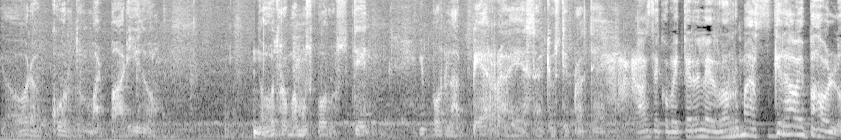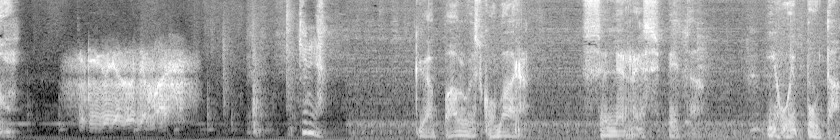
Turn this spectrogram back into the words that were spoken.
Y ahora, gordo malparido, nosotros vamos por usted y por la perra esa que usted protege. Has de cometer el error más grave, Pablo. ¿Quién era? que a Pablo Escobar se le respeta, hijo de puta.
